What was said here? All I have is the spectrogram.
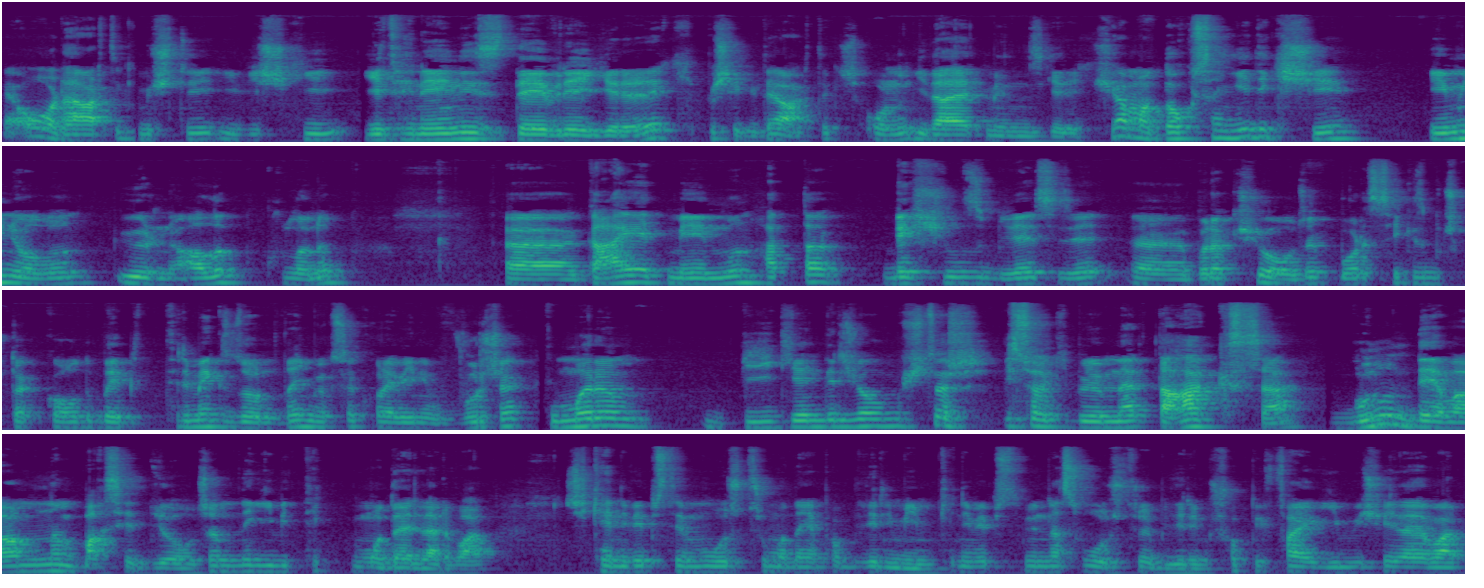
E orada artık müşteri ilişki yeteneğiniz devreye girerek bir şekilde artık onu idare etmeniz gerekiyor. Ama 97 kişi emin olun ürünü alıp kullanıp e, gayet memnun hatta 5 yıldız bile size e, bırakıyor olacak. Bu arada 8,5 dakika oldu ve bitirmek zorundayım yoksa Kore beni vuracak. Umarım bilgilendirici olmuştur. Bir sonraki bölümler daha kısa. Bunun devamından bahsediyor olacağım. Ne gibi tek modeller var? İşte kendi web sitemi oluşturmadan yapabilir miyim? Kendi web sitemi nasıl oluşturabilirim? Shopify gibi bir şeyler var.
